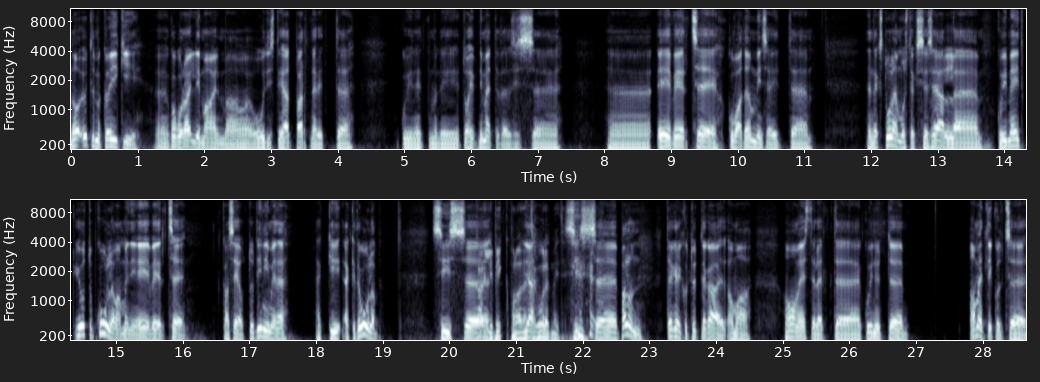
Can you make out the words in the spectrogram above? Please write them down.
no ütleme kõigi, kogu rallimaailma uudiste head partnerit, kui neid niimoodi tohib nimetada, siis EVRC kuvatõmmiseid nendeks tulemusteks ja seal, kui meid juhtub kuulama mõni EVRC ka seotud inimene, äkki, äkki ta kuulab, siis Karli Pikk, ma loodan, et sa kuuled meid. siis palun tegelikult ütle ka oma, oma meestele, et kui nüüd ametlikult see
